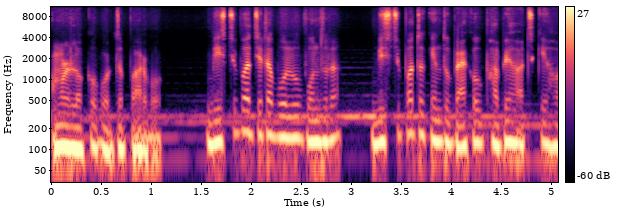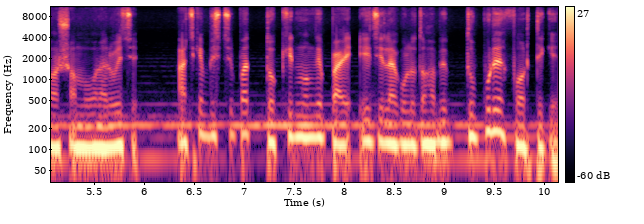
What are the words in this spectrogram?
আমরা লক্ষ্য করতে পারব। বৃষ্টিপাত যেটা বলব বন্ধুরা, বৃষ্টিপাতও কিন্তু ব্যাপকভাবে আজকে হওয়ার সম্ভাবনা রয়েছে। আজকে বৃষ্টিপাত দক্ষিণবঙ্গে প্রায় এই জেলাগুলোতে হবে দুপুরের পর থেকে।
